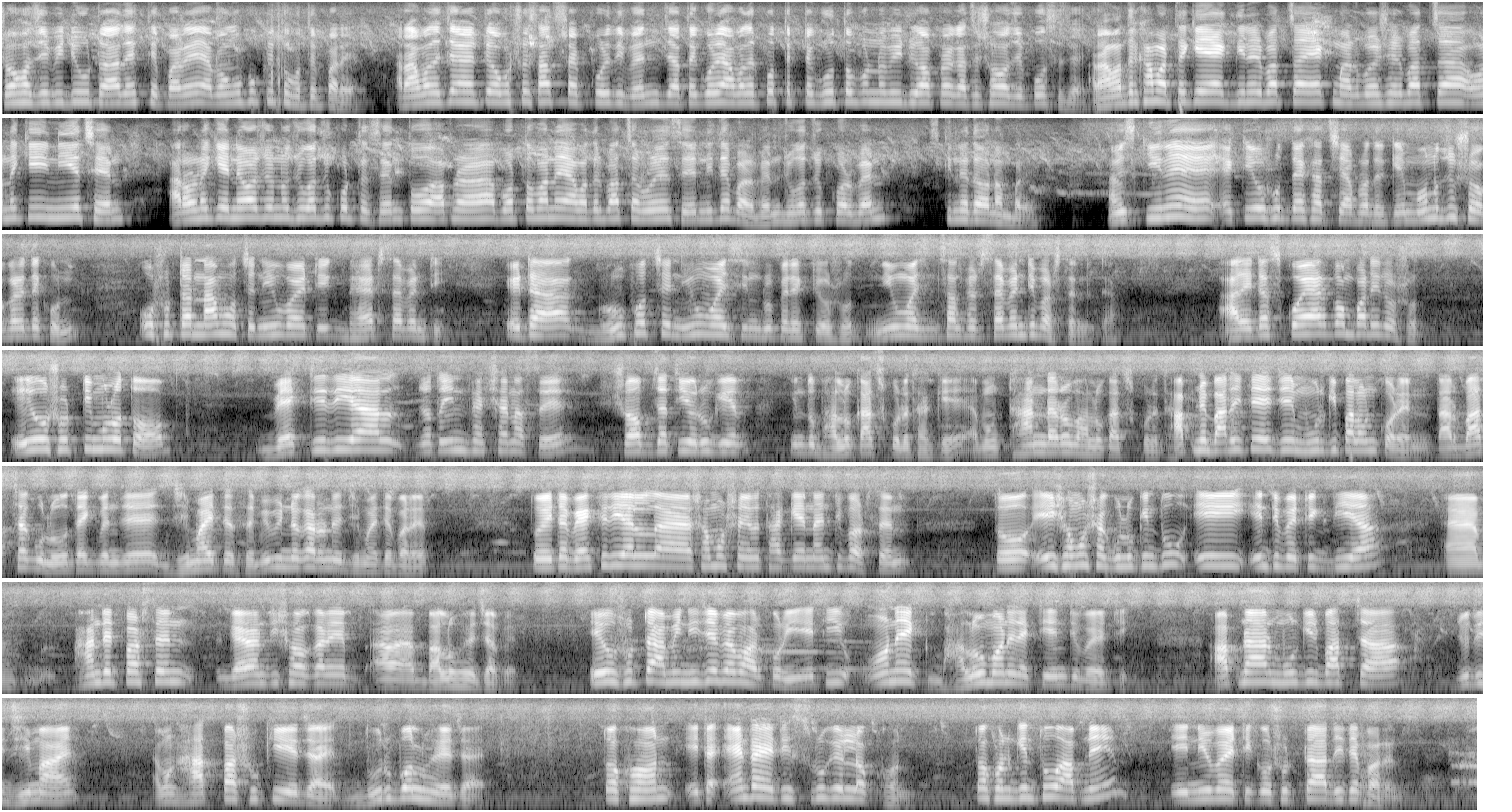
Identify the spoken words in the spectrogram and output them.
সহজে ভিডিওটা দেখতে পারে এবং উপকৃত হতে পারে। আর আমাদের চ্যানেলটি অবশ্যই সাবস্ক্রাইব করে দিবেন, যাতে করে আমাদের প্রত্যেকটা গুরুত্বপূর্ণ ভিডিও আপনার কাছে সহজে পৌঁছে যায়। আর আমাদের খামার থেকে একদিনের বাচ্চা, এক মাস বয়সের বাচ্চা অনেকেই নিয়েছেন আর অনেকে নেওয়ার জন্য যোগাযোগ করতেছেন, তো আপনারা বর্তমানে আমাদের বাচ্চা রয়েছে, নিতে পারবেন, যোগাযোগ করবেন স্ক্রিনে দেওয়া নাম্বারে। আমি স্ক্রিনে একটি ওষুধ দেখাচ্ছি আপনাদেরকে, মনোযোগ সহকারে দেখুন। ওষুধটার নাম হচ্ছে নিউবায়োটিক ভ্যাট সেভেন্টি এটা গ্রুপ হচ্ছে নিউমাইসিন গ্রুপের একটি ওষুধ নিউমাইসিন সালফেট সেভেন্টি পার্সেন্ট এটা। আর এটা স্কোয়ার কোম্পানির ওষুধ। এই ওষুধটি মূলত ব্যাকটেরিয়াল যত ইনফেকশান আছে, সব জাতীয় রোগের কিন্তু ভালো কাজ করে থাকে এবং ঠান্ডারও ভালো কাজ করে থাকে। আপনি বাড়িতে যে মুরগি পালন করেন, তার বাচ্চাগুলো দেখবেন যে ঝিমাইতেছে, বিভিন্ন কারণে ঝিমাইতে পারে। তো এটা ব্যাকটেরিয়াল সমস্যায় থাকে নাইনটি পারসেন্ট। তো এই সমস্যাগুলো কিন্তু এই অ্যান্টিবায়োটিক দিয়া হান্ড্রেড পারসেন্ট গ্যারান্টি সহকারে ভালো হয়ে যাবে। এই ওষুধটা আমি নিজে ব্যবহার করি, এটি অনেক ভালো মানের একটি অ্যান্টিবায়োটিক। আপনার মুরগির বাচ্চা যদি ঝিমায় এবং হাত পা শুকিয়ে যায়, দুর্বল হয়ে যায়, তখন এটা অ্যান্টাইটিস রোগের লক্ষণ। তখন কিন্তু আপনি এই নিউবায়োটিক ওষুধটা দিতে পারেন।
